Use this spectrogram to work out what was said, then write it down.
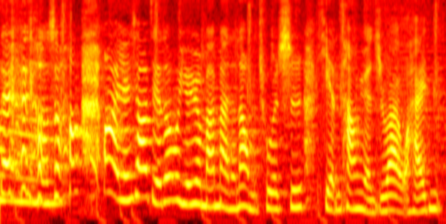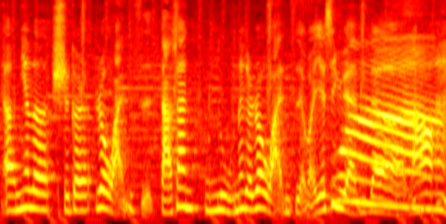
对，想说哇，元宵节都圆圆满满的。那我们除了吃甜汤圆之外，我还呃捏了十个肉丸子，打算卤那个肉丸子嘛，也是圆的。然后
